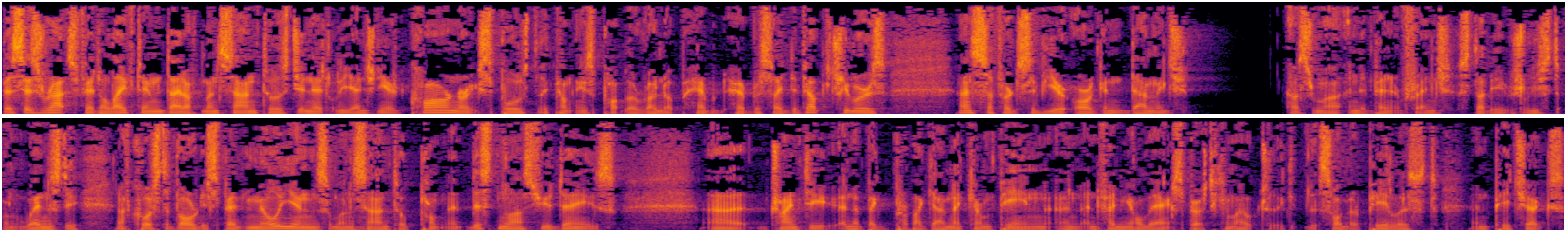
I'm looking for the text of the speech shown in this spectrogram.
But says rats fed a lifetime diet of Monsanto's genetically engineered corn or exposed to the company's popular Roundup herbicide developed tumors and suffered severe organ damage. That's from an independent French study. It was released on Wednesday. And of course, they've already spent millions on Monsanto pumping it this in the last few days, uh, trying to, in a big propaganda campaign and, and finding all the experts to come out to the, that's on their pay list and paychecks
